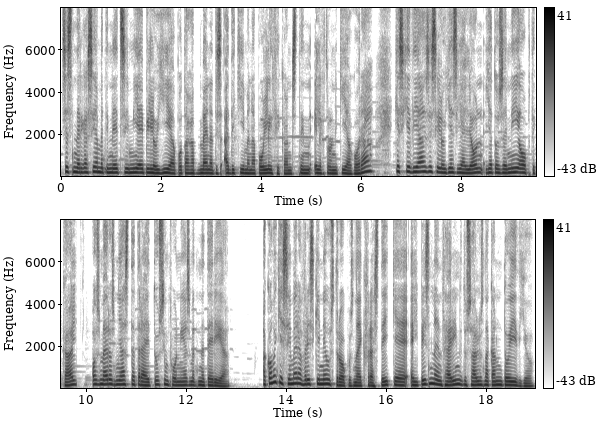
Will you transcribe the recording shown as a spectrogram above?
σε συνεργασία με την έτσι μια επιλογή από τα αγαπημένα της αντικείμενα πωλήθηκαν στην ηλεκτρονική αγορά και σχεδιάζει συλλογές γυαλιών για το Zeni Optical ως μέρος μιας τετραετούς συμφωνίας με την εταιρεία. Ακόμα και σήμερα βρίσκει νέους τρόπους να εκφραστεί και ελπίζει να ενθαρρύνει τους άλλους να κάνουν το ίδιο.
